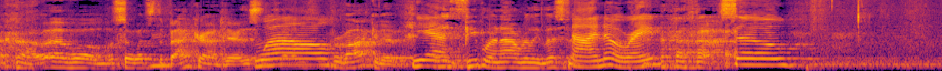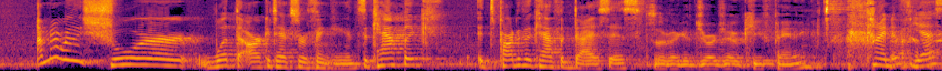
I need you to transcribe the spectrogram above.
Uh, well, so what's the background here? This is, uh, this is provocative. yes. I people are not really listening. I know, right? so I'm not really sure what the architects were thinking. It's a Catholic. It's part of the Catholic diocese. Does it look like a George O'Keeffe painting? Kind of, yes.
